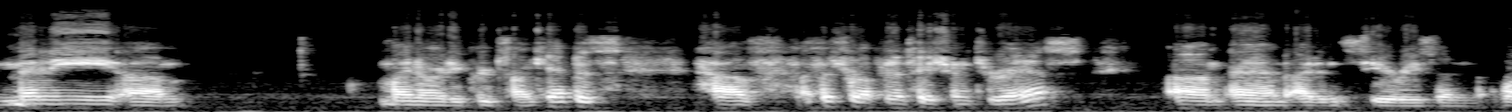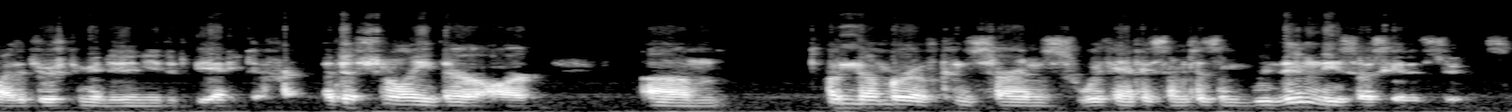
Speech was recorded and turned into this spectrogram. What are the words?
Many um, minority groups on campus have official representation through AS, um, and I didn't see a reason why the Jewish community needed to be any different. Additionally, there are um, a number of concerns with anti-Semitism within the Associated Students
